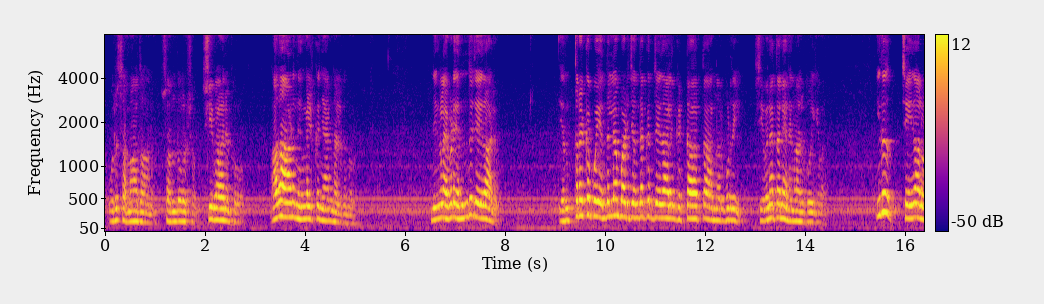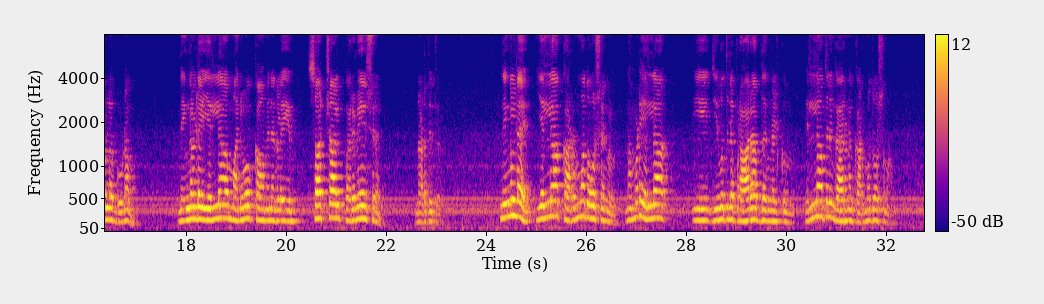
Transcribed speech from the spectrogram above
ഒരു സമാധാനം സന്തോഷം ശിവാനുഭവം. അതാണ് നിങ്ങൾക്ക് ഞാൻ നൽകുന്നത്. നിങ്ങൾ എവിടെ എന്ത് ചെയ്താലും എത്രയൊക്കെ പോയി എന്തെല്ലാം പഠിച്ച് എന്തൊക്കെ ചെയ്താലും കിട്ടാത്ത ആ നിർവൃതി ശിവനെ തന്നെ നിങ്ങൾ അനുഭവിക്കുന്നത്. ഇത് ചെയ്താലുള്ള ഗുണം നിങ്ങളുടെ എല്ലാ മനോകാമനകളെയും സാക്ഷാൽ പരമേശ്വരൻ നടത്തി തരും നിങ്ങളുടെ എല്ലാ കർമ്മദോഷങ്ങളും നമ്മുടെ എല്ലാ ഈ ജീവിതത്തിലെ പ്രാരാബ്ദങ്ങൾക്കും എല്ലാത്തിനും കാരണം കർമ്മദോഷമാണ്.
